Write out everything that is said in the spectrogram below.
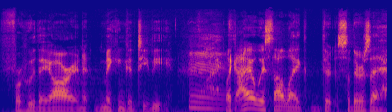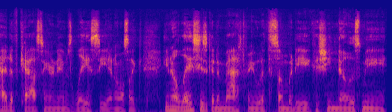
for who they are and making good TV. Mm. Like I always thought, like there, so. There's a head of casting. Her name's Lacey, and I was like, you know, Lacey's gonna match me with somebody because she knows me.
